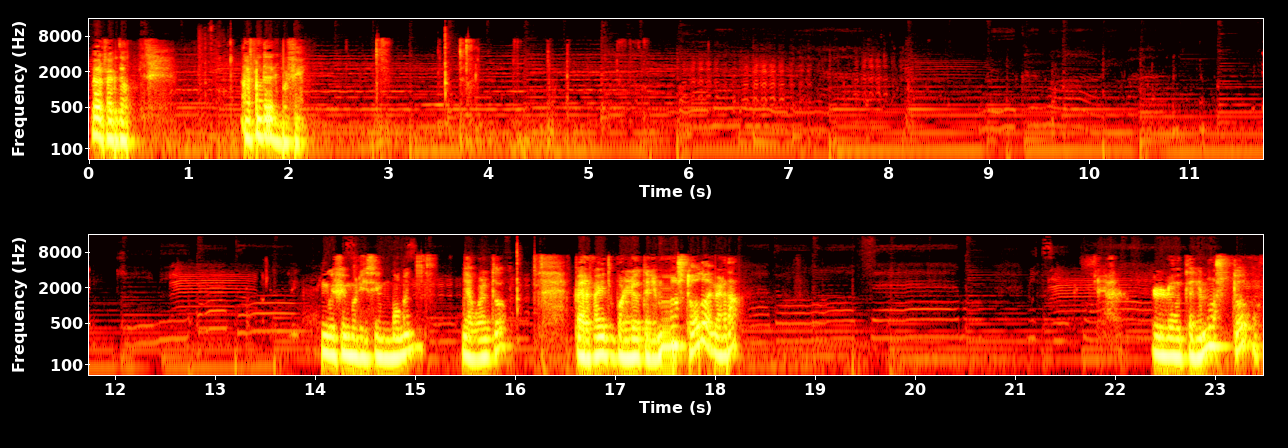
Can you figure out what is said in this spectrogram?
Perfecto. Al falta de por fin. Wi-Fi un moment. Ya ha vuelto. Perfecto, pues lo tenemos todo, de verdad. Lo tenemos todo.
